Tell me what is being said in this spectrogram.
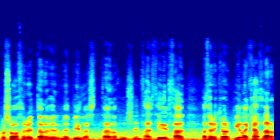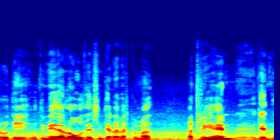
Og svo fyrir auðvitað að við erum með bílastæðahúsin, það þýðir það, það þurfa ekki að vera bílakjallarar út í, í miðja lóðir sem gera það verkum að, að tríin, get,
